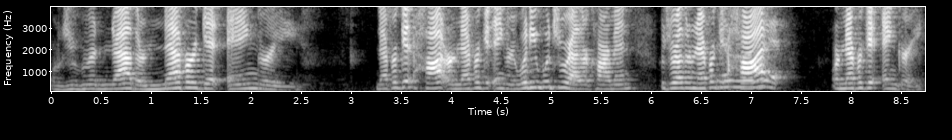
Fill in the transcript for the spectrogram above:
or would you rather never get angry? Never get hot or never get angry. What do you would you rather, Carmen? Would you rather never get Never hot get- or never get angry?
